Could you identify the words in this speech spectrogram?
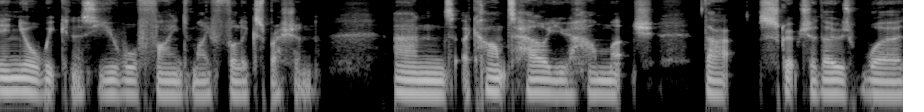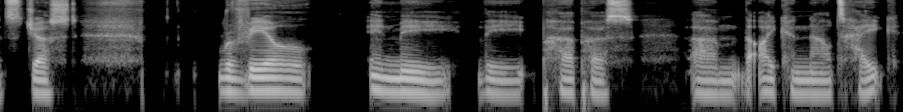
In your weakness, you will find my full expression. And I can't tell you how much that scripture, those words just reveal in me the purpose um, that I can now take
